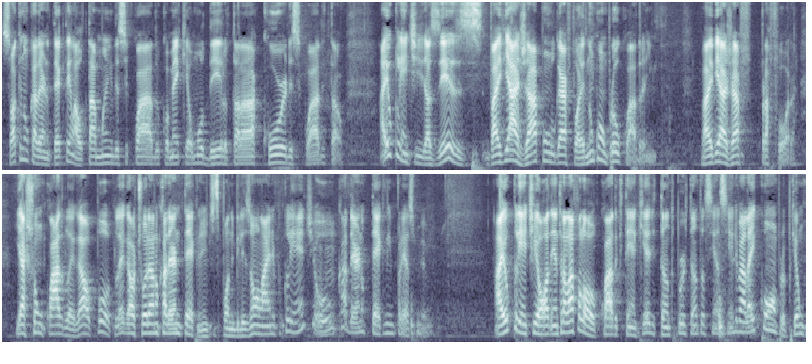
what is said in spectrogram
Só que no caderno técnico tem lá o tamanho desse quadro, como é que é o modelo, tá lá a cor desse quadro e tal. Aí o cliente, às vezes, vai viajar para um lugar fora. Ele não comprou o quadro ainda. Vai viajar para fora. E achou um quadro legal? Pô, legal, deixa eu olhar no caderno técnico. A gente disponibiliza online para o cliente ou o caderno técnico impresso mesmo. Aí o cliente entra lá e fala: ó, o quadro que tem aqui é de tanto por tanto, assim, assim. Ele vai lá e compra, porque é um,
